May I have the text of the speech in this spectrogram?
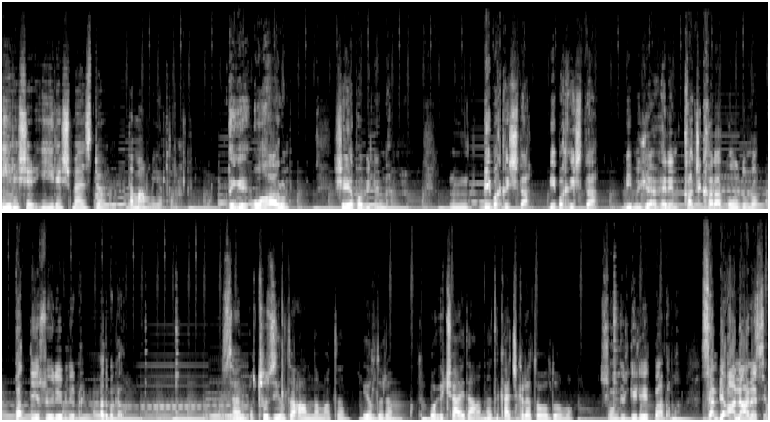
İyileşir iyileşmez dön. Tamam mı Yıldırım? Peki o Harun şey yapabilir mi? Hmm, Bir bakışta, bir bakışta bir mücevherin kaç karat olduğunu pat diye söyleyebilir mi? Hadi bakalım. Sen 30 yılda anlamadın Yıldırım. O üç ayda anladı kaç krat olduğumu. Songül deli etme adamı. Sen bir anneannesin.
